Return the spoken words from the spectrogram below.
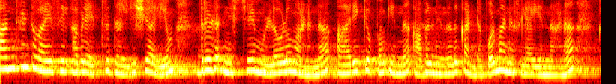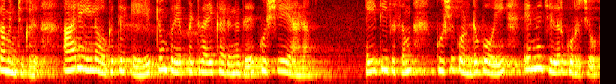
പന്ത്രണ്ട് വയസ്സിൽ അവൾ എത്ര ധൈര്യശാലിയും ദൃഢനിശ്ചയമുള്ളവളുമാണെന്ന് ആര്യയ്ക്കൊപ്പം ഇന്ന് അവൾ നിന്നത് കണ്ടപ്പോൾ മനസ്സിലായി എന്നാണ് കമന്റുകൾ ആര്യ ഈ ലോകത്തിൽ ഏറ്റവും പ്രിയപ്പെട്ടതായി കരുതുന്നത് കുഷിയെയാണ്. ഈ ദിവസം കുഷി കൊണ്ടുപോയി എന്ന് ചിലർ കുറിച്ചു.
